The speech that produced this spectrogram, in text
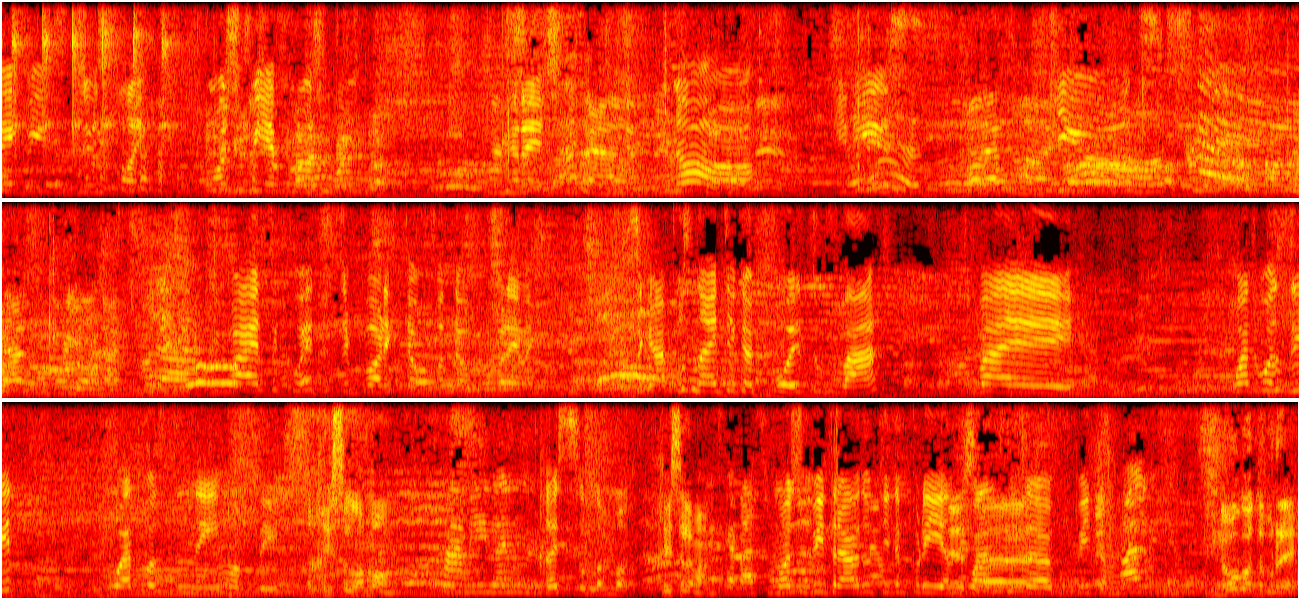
maybe it's just like, може би е просто грешка. No, is Oh, that's nice. cute. That's really nice. Това е за което се борих толкова дълго време. Сега познайте какво е това. Това е... What was it? What was the name of this? Risalamon. Кресоламон. Risalamon. Може би трябва да отида при Антуан, за да го питам. Много добре.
